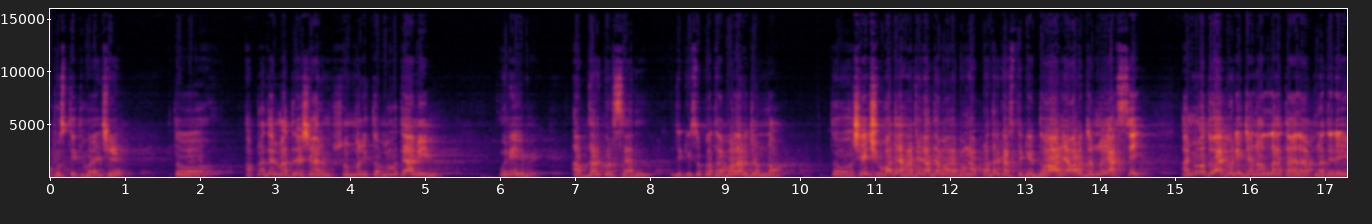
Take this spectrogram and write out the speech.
উপস্থিত হয়েছে, তো আপনাদের মাদ্রাসার সম্মানিত মুহতে আমিন। উনি আবদার করছেন যে কিছু কথা বলার জন্য। তো সেই সুবাদে হাজিরা দেওয়া এবং আপনাদের কাছ থেকে দোয়া নেওয়ার জন্যই আসছি। আমিও দোয়া করি যেন আল্লাহ তালা আপনাদের এই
